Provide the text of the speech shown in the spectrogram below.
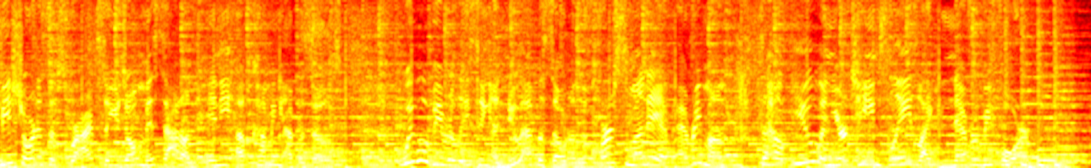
Be sure to subscribe so you don't miss out on any upcoming episodes. We will be releasing a new episode on the first Monday of every month to help you and your teams lead like never before.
